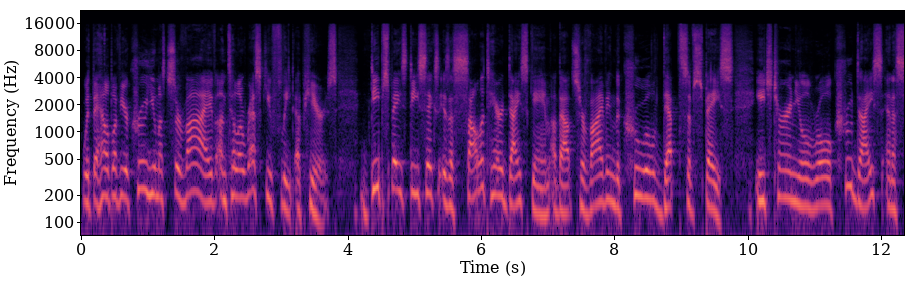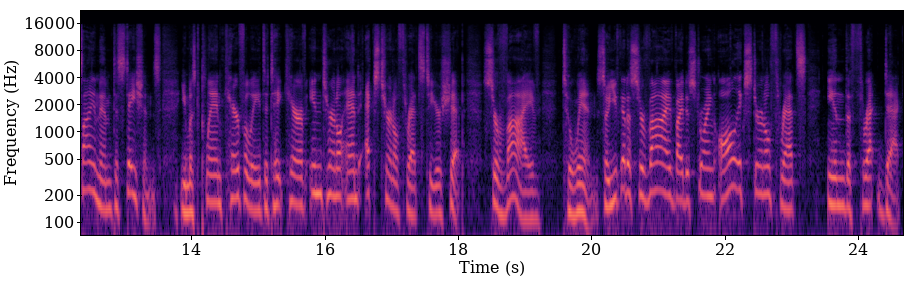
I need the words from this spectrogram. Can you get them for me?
With the help of your crew, you must survive until a rescue fleet appears. Deep Space D6 is a solitaire dice game about surviving the cruel depths of space. Each turn, you'll roll crew dice and assign them to stations. You must plan carefully to take care of internal and external threats to your ship. Survive to win. So you've got to survive by destroying all external threats in the threat deck.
